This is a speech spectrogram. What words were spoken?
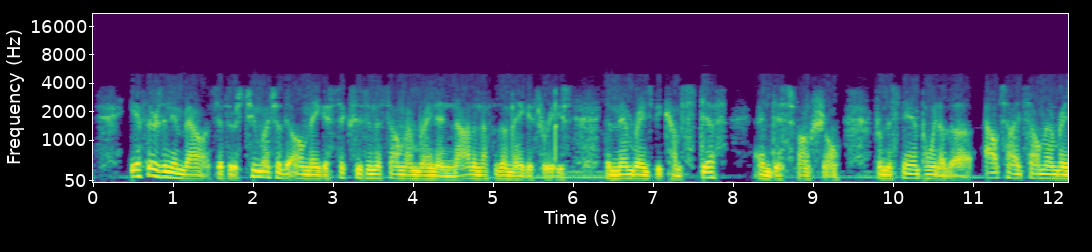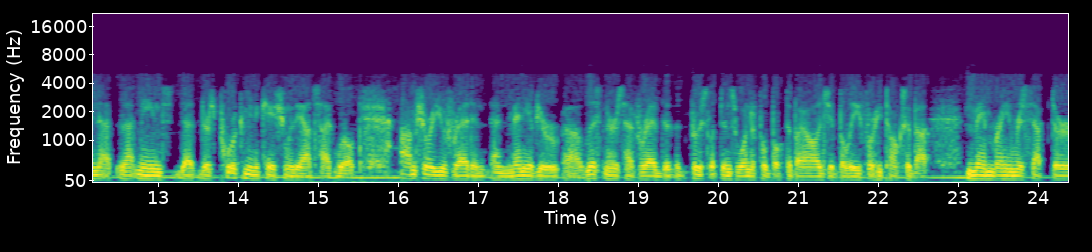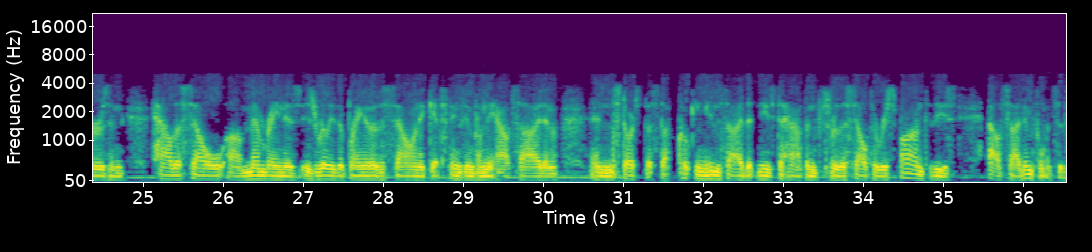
If there's an imbalance, if there's too much of the omega-6s in the cell membrane and not enough of the omega-3s, the membranes become stiff and dysfunctional. From the standpoint of the outside cell membrane, that, that means that there's poor communication with the outside world. I'm sure you've read, and, and many of your uh, listeners have read the, the Bruce Lipton's wonderful book, The Biology of Belief, where he talks about membrane receptors and how the cell uh, membrane is, is really the brain of the cell and it gets things in from the outside and, and starts the stuff cooking inside that needs to happen for the cell to respond to these outside influences.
